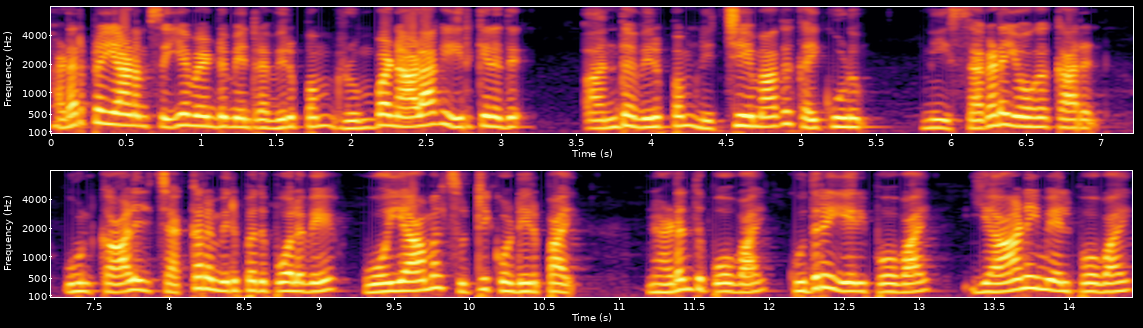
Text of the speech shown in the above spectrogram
கடற்பிரயாணம் செய்ய வேண்டும் என்ற விருப்பம் ரொம்ப நாளாக இருக்கிறது. அந்த விருப்பம் நிச்சயமாக கைகூடும். நீ சகட யோகக்காரன். உன் காலில் சக்கரம் இருப்பது போலவே ஓயாமல் சுற்றி கொண்டிருப்பாய். நடந்து போவாய் குதிரை ஏறி போவாய் யானை மேல் போவாய்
